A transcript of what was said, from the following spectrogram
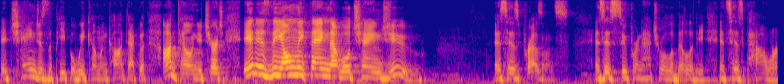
it changes the people we come in contact with. I'm telling you, church, it is the only thing that will change you is His presence. It's his supernatural ability. It's his power.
